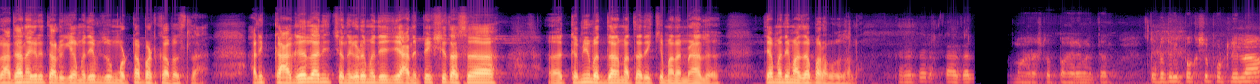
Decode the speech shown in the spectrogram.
राधानगरी तालुक्यामध्ये जो मोठा फटका बसला. आणि कागल आणि चंदगडमध्ये जे अनपेक्षित असं कमी मतदान मताधिक्य मला मिळालं त्यामध्ये माझा पराभव झाला. खरं तर कागल महाराष्ट्रात पाहायला मिळतात. कुठंतरी पक्ष फुटलेला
